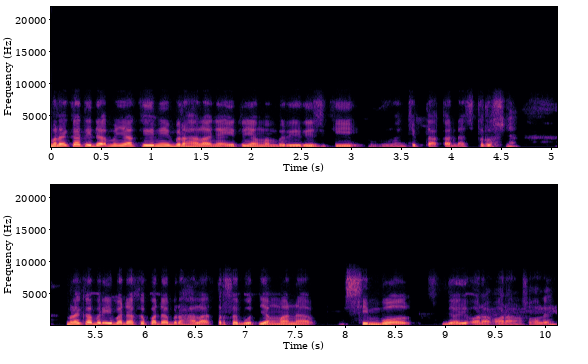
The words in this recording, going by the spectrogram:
Mereka tidak meyakini berhalanya itu yang memberi rizki, menciptakan dan seterusnya. Mereka beribadah kepada berhala tersebut yang mana simbol dari orang-orang soleh,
